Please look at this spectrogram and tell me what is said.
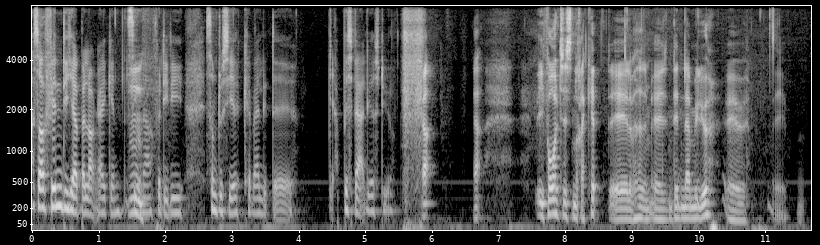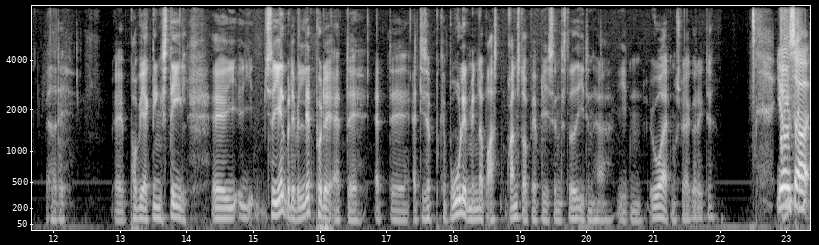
Og så at finde de her ballonger igen mm. senere, fordi de, som du siger, kan være lidt øh, ja, besværlige at styre. Ja, ja. I forhold til sådan en raket, øh, eller hvad hedder det, øh, den der miljø, øh, øh hvad hedder det, påvirkningsdel, så hjælper det vel lidt på det, at, at, at de så kan bruge lidt mindre brændstof ved at blive sendt afsted i den her i den øvre atmosfære, gør det ikke det? Jo, så,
